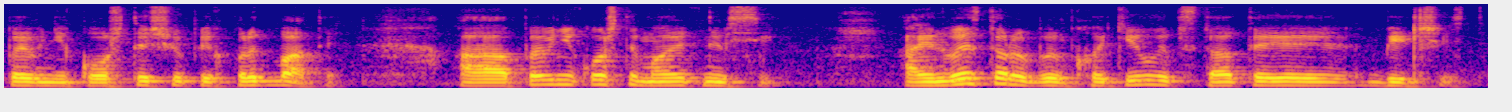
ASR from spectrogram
певні кошти, щоб їх придбати. А певні кошти мають не всі. А інвестори б хотіли б стати більшість.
